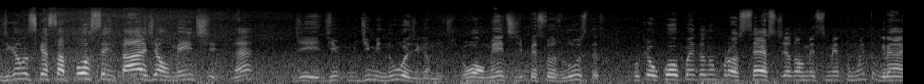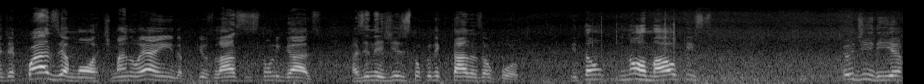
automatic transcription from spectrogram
digamos que essa porcentagem aumente, né? De, de, diminua, digamos, ou aumente de pessoas lúcidas, porque o corpo entra num processo de adormecimento muito grande, é quase a morte, mas não é ainda, porque os laços estão ligados, as energias estão conectadas ao corpo. Então, normal que eu diria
